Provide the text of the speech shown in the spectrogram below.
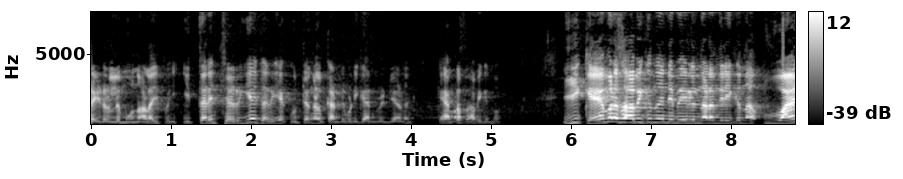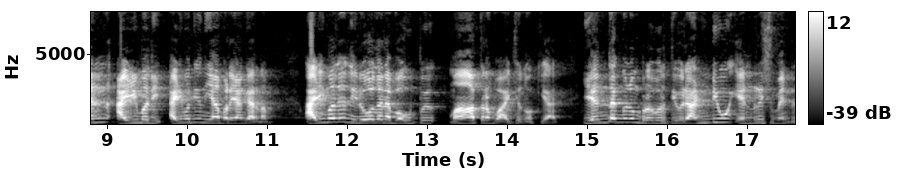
റൈഡറിൽ മൂന്നാളായി പോയി ഇത്തരം ചെറിയ ചെറിയ കുറ്റങ്ങൾ കണ്ടുപിടിക്കാൻ വേണ്ടിയാണ് ക്യാമറ സ്ഥാപിക്കുന്നത്. ഈ ക്യാമറ സ്ഥാപിക്കുന്നതിന്റെ പേരിൽ നടന്നിരിക്കുന്ന വൻ അഴിമതി അഴിമതി എന്ന് ഞാൻ പറയാൻ കാരണം അഴിമതി നിരോധന വകുപ്പ് മാത്രം വായിച്ചു നോക്കിയാൽ എന്തെങ്കിലും പ്രവൃത്തി ഒരു അൺഡ്യൂ എൻറിച്ച്മെന്റ്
